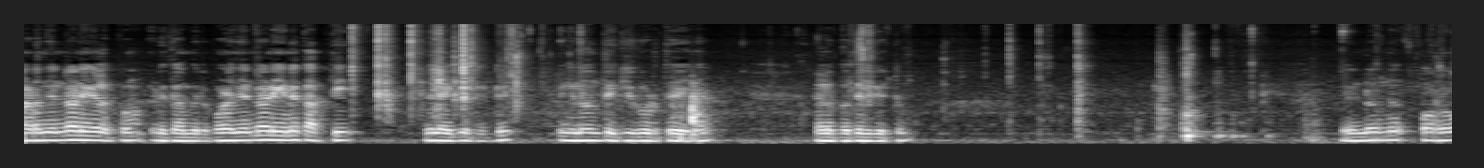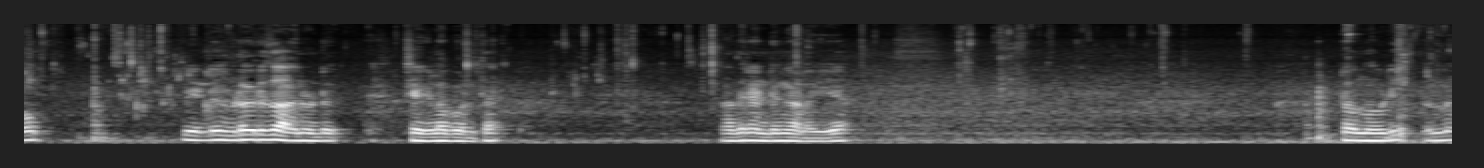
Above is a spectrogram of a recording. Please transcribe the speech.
കടഞ്ഞന്റാണെങ്കിൽ എളുപ്പം എടുക്കാൻ പറ്റും. പുഴഞ്ഞന്റാണെങ്കിൽ ഇങ്ങനെ കത്തി ഇതിലേക്ക് ഇട്ടിട്ട് ഇങ്ങനെ ഒന്ന് തെക്കി കൊടുത്തു കഴിഞ്ഞാൽ എളുപ്പത്തിൽ കിട്ടും. വീണ്ടും ഒന്ന് പുറവും വീണ്ടും ഇവിടെ ഒരു സാധനമുണ്ട് ചെകിള പോലത്തെ. അത് രണ്ടും കളയുക. ഒന്നുകൂടി ഒന്ന്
